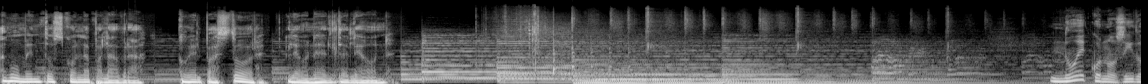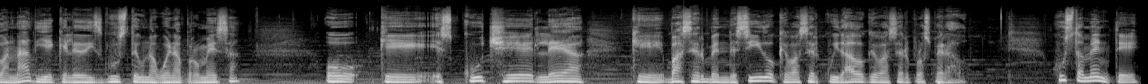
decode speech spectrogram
a Momentos con la Palabra con el pastor Leonel de León. No he conocido a nadie que le disguste una buena promesa o que escuche, lea que va a ser bendecido, que va a ser cuidado, que va a ser prosperado. Justamente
